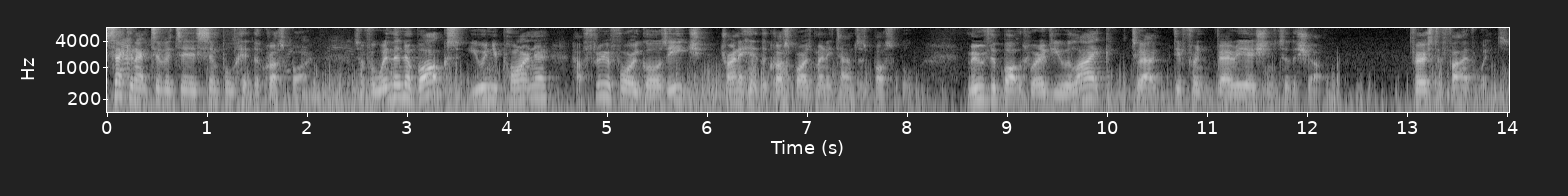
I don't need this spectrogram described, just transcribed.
The second activity is simple hit the crossbar. So for within a box, you and your partner have three or four goals each, trying to hit the crossbar as many times as possible. Move the box wherever you like to add different variations to the shot. First to five wins.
